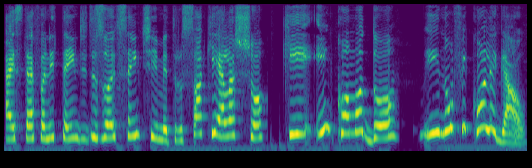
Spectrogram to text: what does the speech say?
a Stephanie tem de 18 centímetros. Só que ela achou que incomodou e não ficou legal.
